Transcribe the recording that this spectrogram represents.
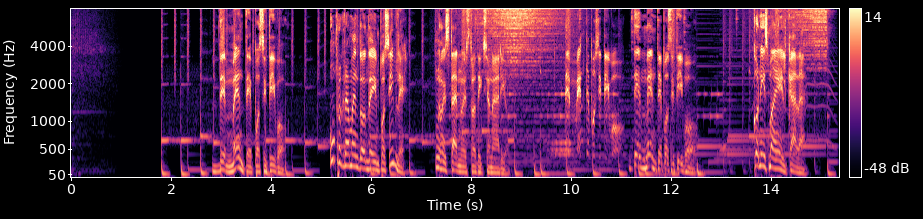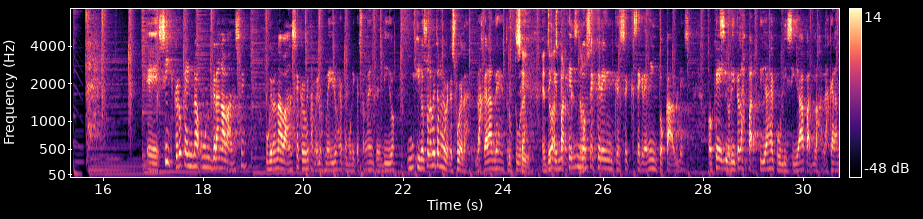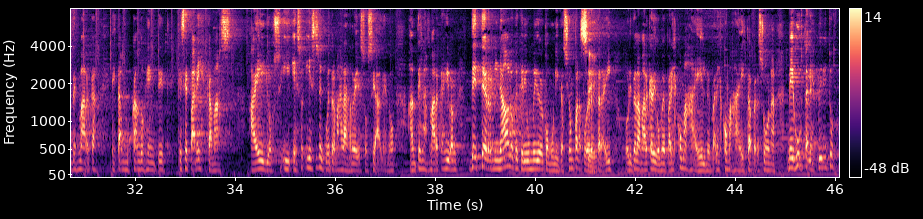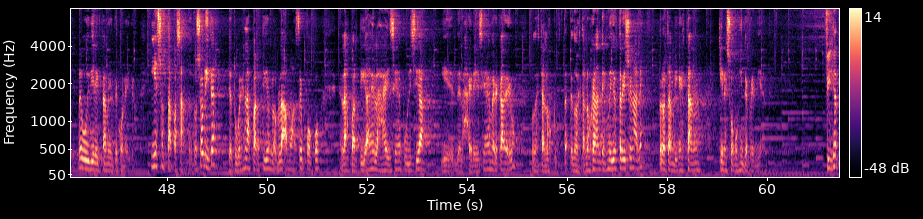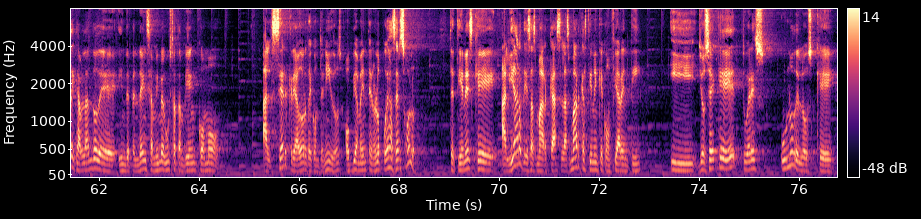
Demente Positivo. Un programa en donde imposible no está en nuestro diccionario. Demente Positivo. Demente Positivo. Con Ismael Cala. Eh, sí, creo que hay una- un gran avance. Un gran avance, creo que también los medios de comunicación han entendido, y no solamente los de Venezuela, las grandes estructuras, Sí, en de que, no- partes, que ¿no? no se creen, que se, que se creen intocables. ¿Ok? Y ahorita las partidas de publicidad, para las, las grandes marcas, están buscando gente que se parezca más a ellos y eso, y eso se encuentra más en las redes sociales. ¿no? Antes las marcas iban determinado lo que quería un medio de comunicación para poder Sí. estar ahí. Ahorita la marca digo, me parezco más a él, me parezco más a esta persona, me gusta el espíritu, me voy directamente con ellos. Y eso está pasando. Entonces ahorita, ya tú ves en las partidas, lo hablábamos hace poco, en las partidas de las agencias de publicidad y de, de las gerencias de mercadeo, donde están, los, donde están los grandes medios tradicionales, pero también están quienes somos independientes. Fíjate que hablando de independencia, a mí me gusta también cómo al ser creador de contenidos, obviamente no lo puedes hacer solo. Te tienes que aliar de esas marcas, las marcas tienen que confiar en ti y yo sé que tú eres uno de los que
